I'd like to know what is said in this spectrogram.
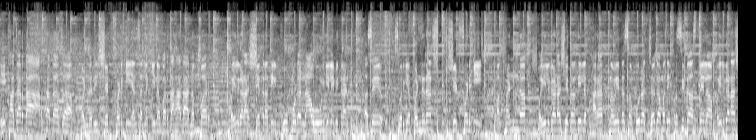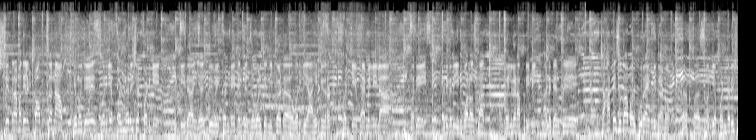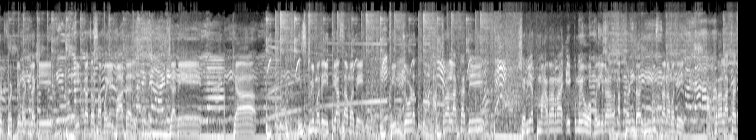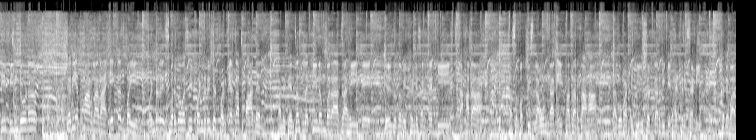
एक हजार दहा अर्थातच पंढरी शेठ फडके यांचा लकी नंबर दहा दहा नंबर बैलगाडा क्षेत्रातील खूप मोठं नाव होऊन गेले मित्रांनो. असे स्वर्गीय पंढरीनाथ शेठ फडके अखंड बैलगाडा क्षेत्रातील भारत नव्हे तर संपूर्ण जगामध्ये प्रसिद्ध असलेलं बैलगाडा क्षेत्रामधील टॉपचं नाव ते म्हणजे स्वर्गीय पंढरी शेठ फडके. द यश देव वेखंडे त्यांचे जवळचे निकट वर्गीय आहेत मित्र. फडके फॅमिलीला मध्ये कधी कधी इन्व्हॉल्व असतात. बैलगाडा प्रेमी आणि त्यांचे चाहते सुद्धा भरपूर आहेत मित्रांनो. तर स्वर्गीय पंढरी शेठ फडके म्हटलं की एकच असा बैल बादल ज्याने अख्ख्या हिस्ट्रीमध्ये इतिहासामध्ये बिनजोड अकरा लाखाची शर्यत मारणारा एकमेव बैलगाडा अखंड हिंदुस्थानामध्ये. अकरा लाखाची बिनजोड शर्यत मारणारा एकच बैल पंढरे स्वर्गवासी पंढरीशेठ फडक्यांचा बादल. आणि त्यांचाच लकी नंबर आज आहे ते जयदत्त विखंडे सांगतात की दहा दहा असं बक्षीस लावून टाक एक हजार दहा. लागोपाठचे तीन षटकार विकेट हॅट्रिकसाठी धन्यवाद.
